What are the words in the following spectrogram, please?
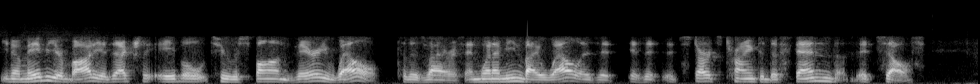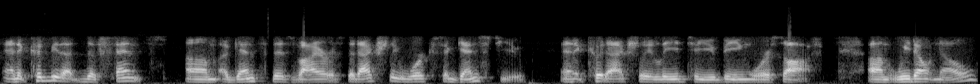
you know, maybe your body is actually able to respond very well to this virus. And what I mean by well is it, is it, it starts trying to defend itself and it could be that defense um, against this virus that actually works against you, and it could actually lead to you being worse off. Um, we don't know,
